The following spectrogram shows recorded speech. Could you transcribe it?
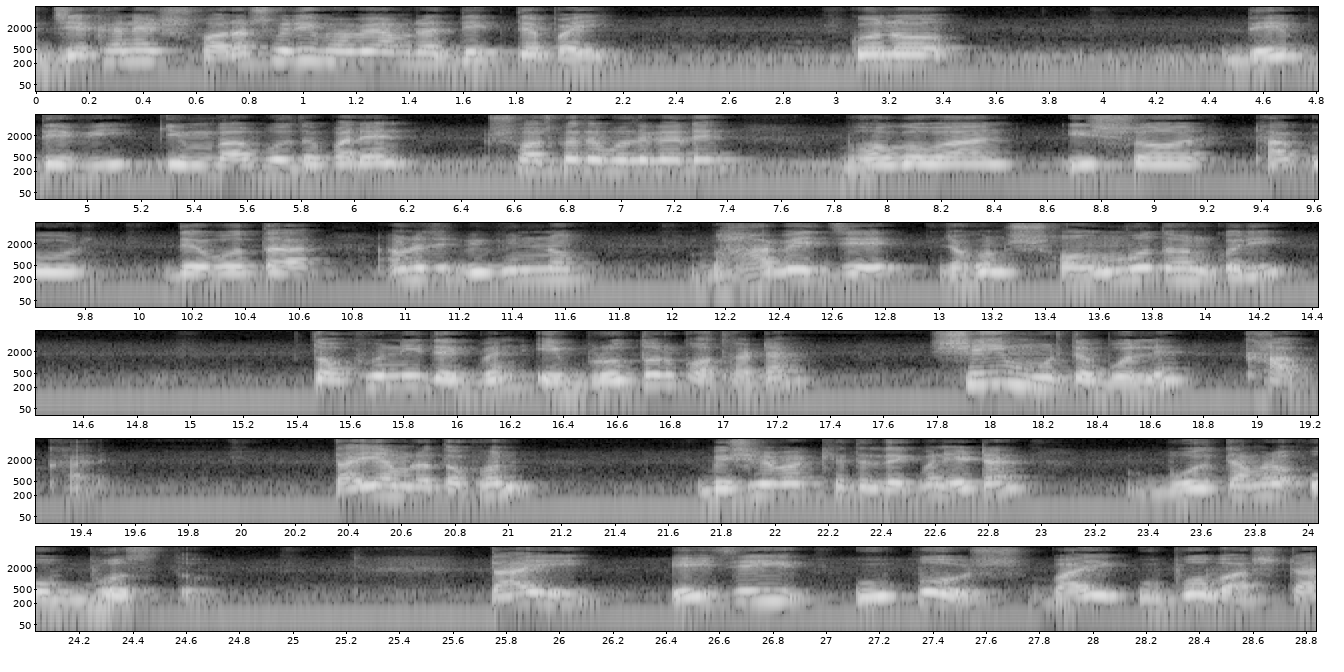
যেখানে সরাসরিভাবে আমরা দেখতে পাই, কোনো দেবদেবী কিংবা বলতে পারেন, সহজ কথা বলতে গেলে ভগবান, ঈশ্বর, ঠাকুর, দেবতা, আমরা যে বিভিন্ন ভাবে যে যখন সম্বোধন করি, তখনই দেখবেন এই ব্রতর কথাটা সেই মুহূর্তে বললে খাপ খায়। তাই আমরা তখন বেশিরভাগ ক্ষেত্রে দেখবেন এটা বলতে আমরা অভ্যস্ত। তাই এই যেই উপোস বা এই উপবাসটা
